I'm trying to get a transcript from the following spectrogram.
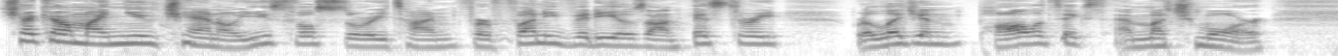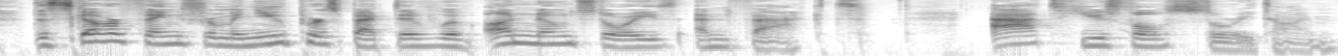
check out my new channel, Useful Storytime, for funny videos on history, religion, politics, and much more. Discover things from a new perspective with unknown stories and facts. At Useful Storytime.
